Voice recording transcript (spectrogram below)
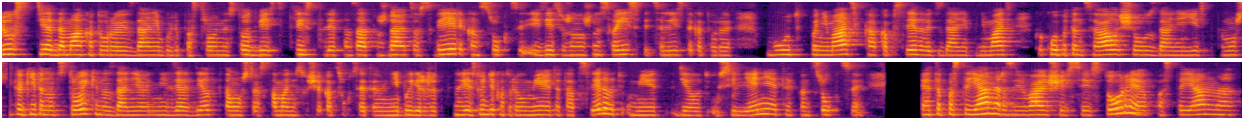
Плюс те дома, которые здания были построены 100, 200, 300 лет назад, нуждаются в своей реконструкции. И здесь уже нужны свои специалисты, которые будут понимать, как обследовать здание, понимать, какой потенциал еще у здания есть. Потому что какие-то надстройки на здание нельзя сделать, потому что сама несущая конструкция этого не выдержит. Но есть люди, которые умеют это обследовать, умеют делать усиление этой конструкции. Это постоянно развивающаяся история, постоянно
